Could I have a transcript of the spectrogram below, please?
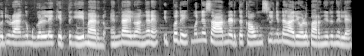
ഒരു റാങ്ക് മുകളിലേക്ക് എത്തുകയുമായിരുന്നു. എന്തായാലും അങ്ങനെ ഇപ്പോഴേ മുന്നേ സാറിന്റെ അടുത്ത് കൗൺസിലിംഗിന്റെ കാര്യം അവൾ പറഞ്ഞിരുന്നില്ലേ?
